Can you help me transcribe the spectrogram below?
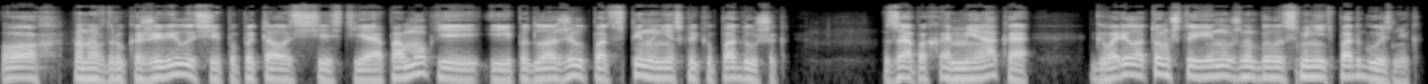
Ох, она вдруг оживилась и попыталась сесть. Я помог ей и подложил под спину несколько подушек. Запах аммиака Говорил о том, что ей нужно было сменить подгузник.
